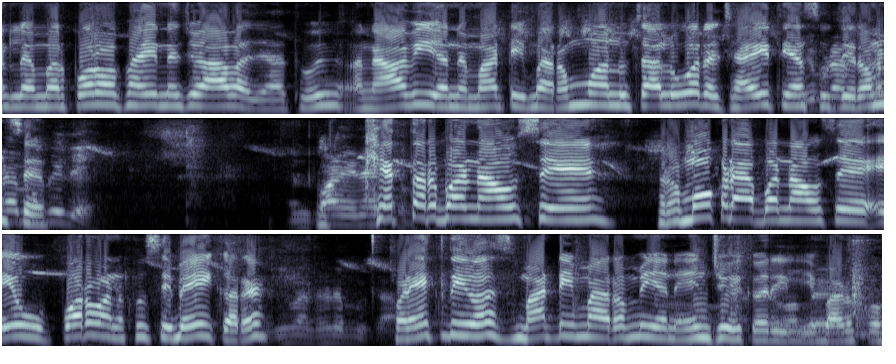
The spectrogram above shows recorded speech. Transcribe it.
એટલે અમારા પરોભાઈ ને જો આવા જ હાથ હોય. અને આવી અને માટીમાં રમવાનું ચાલુ કરે જાય ત્યાં સુધી રમશે. ખેતર બનાવશે. રમોકડા બનાવશે એવું પરવન ખુશી બે કરે. પણ એક દિવસ માટીમાં રમી અને એન્જોય કરી લઈએ બાળકો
